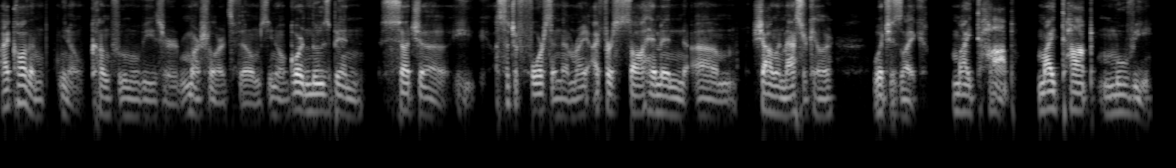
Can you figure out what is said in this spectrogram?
I call them, you know, kung fu movies or martial arts films. You know, Gordon Liu's been such a he, such a force in them, right? I first saw him in um, Shaolin Master Killer, which is like my top my top movie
